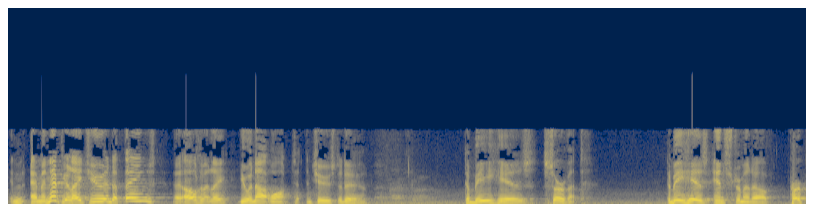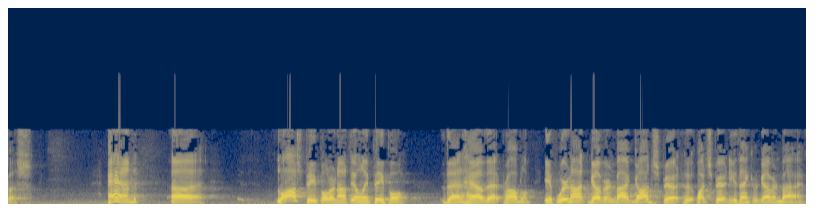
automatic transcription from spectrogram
and, and manipulate you into things that ultimately you would not want to, and choose to do. To be his servant. To be his instrument of purpose. And uh, lost people are not the only people that have that problem. If we're not governed by God's Spirit, what Spirit do you think we're governed by?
